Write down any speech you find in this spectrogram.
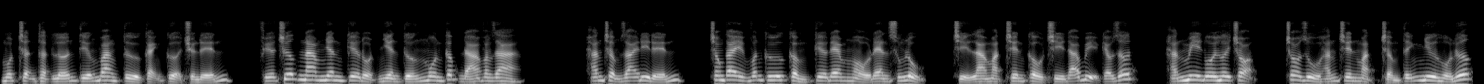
Một trận thật lớn tiếng vang từ cạnh cửa truyền đến, phía trước nam nhân kia đột nhiên tướng môn cấp đá văng ra. Hắn chậm rãi đi đến, trong tay vẫn cứ cầm kia đem màu đen súng lục, chỉ là mặt trên cầu chỉ đã bị kéo rớt, hắn mi đôi hơi trọn, cho dù hắn trên mặt trầm tĩnh như hồ nước,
